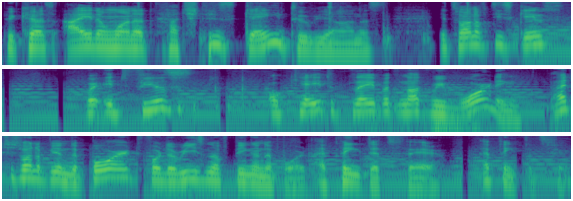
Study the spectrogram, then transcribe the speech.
Because I don't want to touch this game, to be honest. It's one of these games where it feels okay to play, but not rewarding. I just want to be on the board for the reason of being on the board. I think that's fair. I think that's fair.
